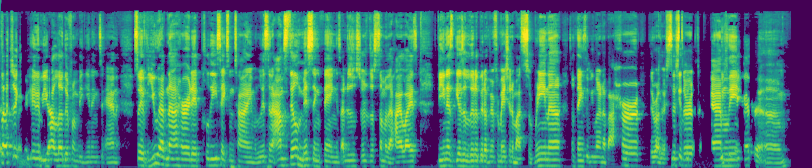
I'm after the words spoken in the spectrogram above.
That's such a good interview. I loved it from beginning to end. So if you have not heard it, please take some time listen. I'm still missing things. I'm just just some of the highlights. Venus gives a little bit of information about Serena, some things that we learned about her, their other sisters, their family. that um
